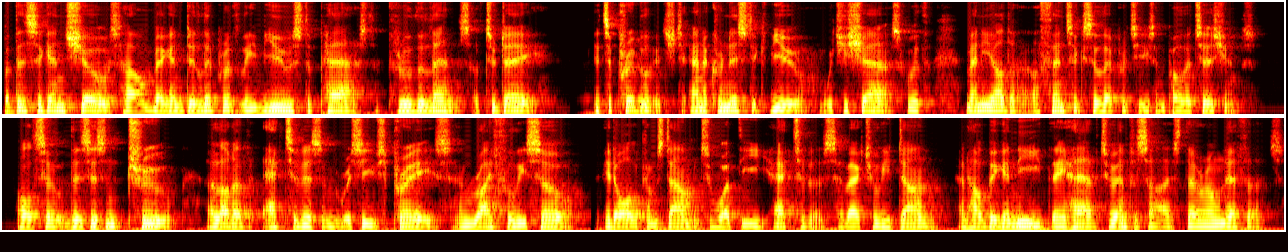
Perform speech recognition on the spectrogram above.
But this again shows how Meghan deliberately views the past through the lens of today. It's a privileged, anachronistic view which she shares with many other authentic celebrities and politicians. Also, this isn't true. A lot of activism receives praise, and rightfully so. It all comes down to what the activists have actually done and how big a need they have to emphasize their own efforts.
